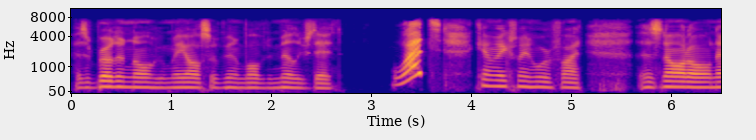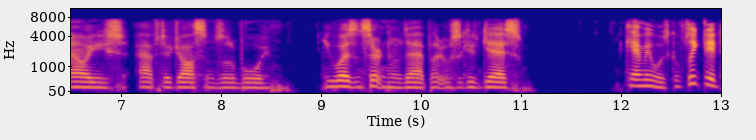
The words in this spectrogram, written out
has a brother-in-law who may also have been involved in Millie's death. What? Cammy explained, horrified. That's not all. Now he's after Jocelyn's little boy. He wasn't certain of that, but it was a good guess. Cammy was conflicted.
